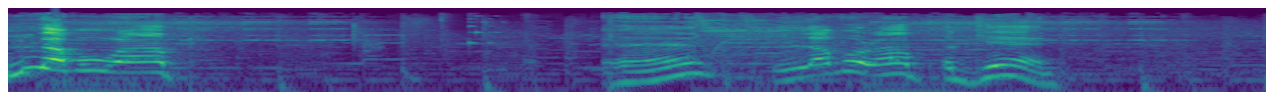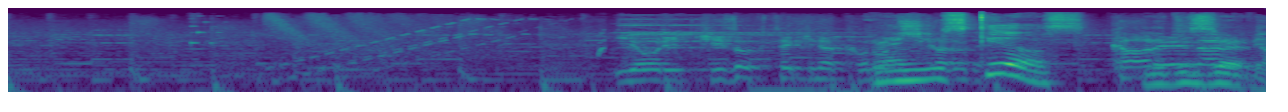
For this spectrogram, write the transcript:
Level up! And level up again. Brand new skills. You deserve it.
